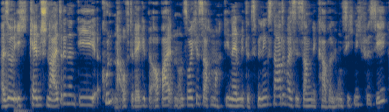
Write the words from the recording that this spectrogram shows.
Also ich kenne Schneiderinnen, die Kundenaufträge bearbeiten und solche Sachen machen, die nehmen mit der Zwillingsnadel, weil sie sagen, eine Cover lohnt sich nicht für sie.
